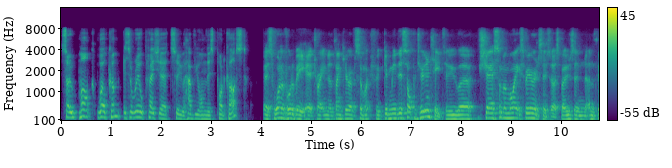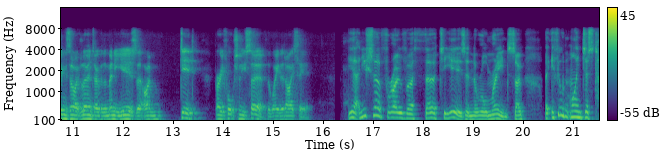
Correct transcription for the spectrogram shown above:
So, Mark, welcome. It's a real pleasure to have you on this podcast. It's wonderful to be here, Trayton, and thank you ever so much for giving me this opportunity to uh, share some of my experiences, I suppose, and, and things that I've learned over the many years that I did very fortunately serve the way that I see it. Yeah, and you served for over 30 years in the Royal Marines. So, if you wouldn't mind just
